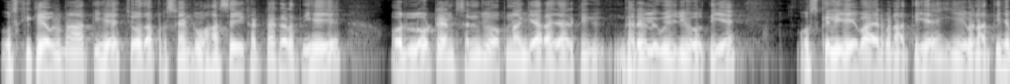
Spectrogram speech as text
उसकी केबल बनाती है, चौदह परसेंट वहाँ से इकट्ठा करती है ये। और लो टेंशन जो अपना ग्यारह हज़ार की घरेलू बिजली होती है उसके लिए ये वायर बनाती है, ये बनाती है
